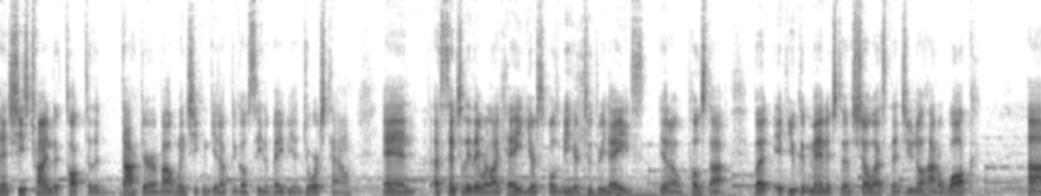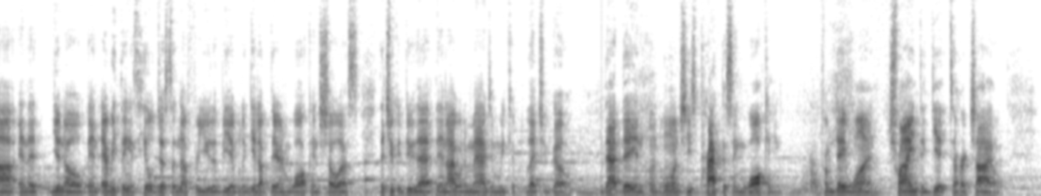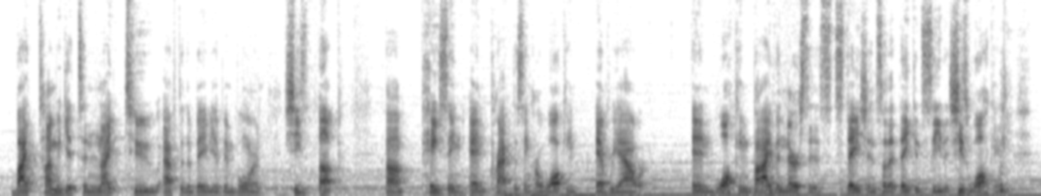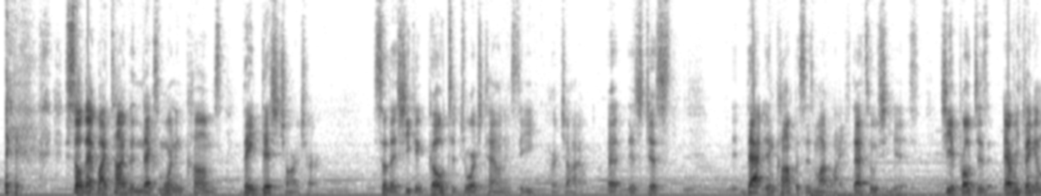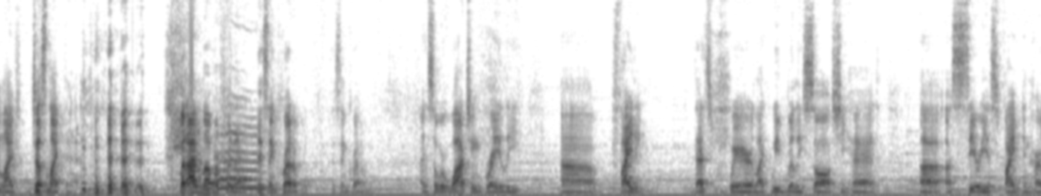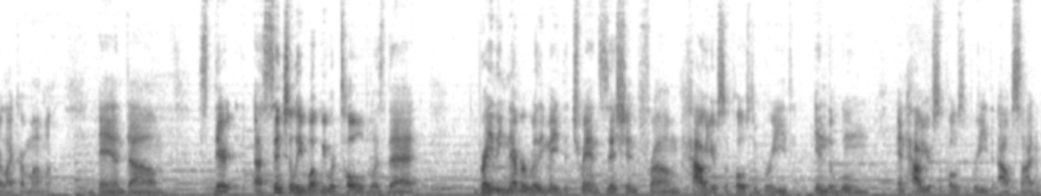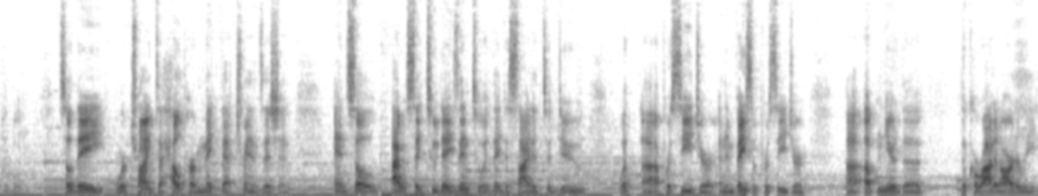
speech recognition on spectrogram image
and she's trying to talk to the doctor about when she can get up to go see the baby at Georgetown. And essentially, they were like, hey, you're supposed to be here two, three days, you know, post op. But if you could manage to show us that you know how to walk, uh, and that you know, and everything is healed just enough for you to be able to get up there and walk and show us that you could do that, then I would imagine we could let you go. That day and on, she's practicing walking from day one, trying to get to her child. By time we get to night two after the baby had been born, she's up, um, pacing and practicing her walking every hour and walking by the nurses station so that they can see that she's walking. so that by time the next morning comes, they discharge her so that she could go to Georgetown and see her child. Uh, it's just that encompasses my wife. That's who she is. She approaches everything in life just like that. but I love her for that. It's incredible. It's incredible. And so we're watching Braylee uh, fighting. That's where like we really saw she had uh, a serious fight in her, like her mama. And um, there, essentially, what we were told was that Braylee never really made the transition from how you're supposed to breathe in the womb and how you're supposed to breathe outside of the womb. So they were trying to help her make that transition. And so I would say two days into it, they decided to do what uh, a procedure, an invasive procedure, uh, up near the the carotid artery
